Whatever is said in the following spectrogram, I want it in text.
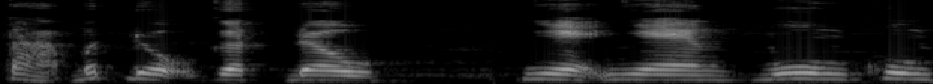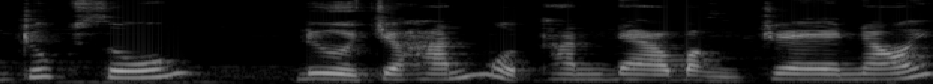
Tạ bất độ gật đầu, nhẹ nhàng buông khuôn trúc xuống, đưa cho hắn một thanh đao bằng tre nói.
